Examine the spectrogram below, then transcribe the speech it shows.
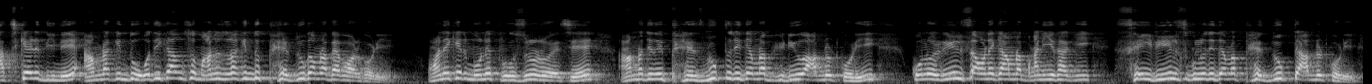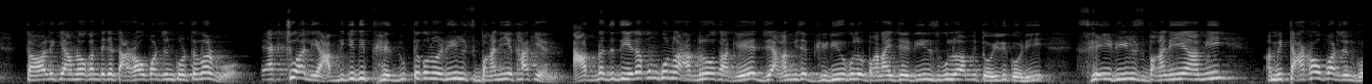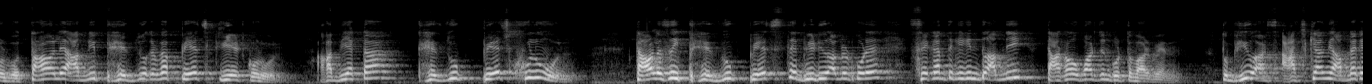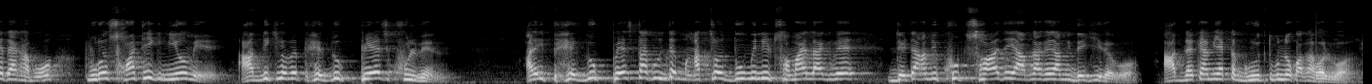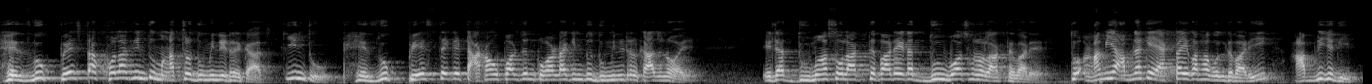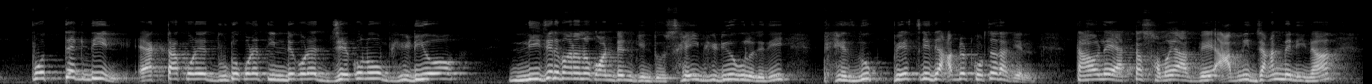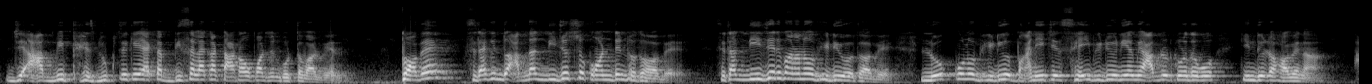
আজকের দিনে আমরা কিন্তু অধিকাংশ মানুষরা কিন্তু ফেসবুক আমরা ব্যবহার করি। অনেকের মনে প্রশ্ন রয়েছে, আমরা যদি ফেসবুকতে যদি আমরা ভিডিও আপলোড করি, কোনো রিলস অনেকে আমরা বানিয়ে থাকি, সেই রিলসগুলো যদি আমরা ফেসবুকতে আপলোড করি, তাহলে কি আমরা ওখান থেকে টাকা উপার্জন করতে পারব? অ্যাকচুয়ালি আপনি যদি ফেসবুকতে কোনো রিলস বানিয়ে থাকেন, আপনার যদি এরকম কোনো আগ্রহ থাকে যে আমি যে ভিডিওগুলো বানাই, যে রিলসগুলো আমি তৈরি করি, সেই রিলস বানিয়ে আমি আমি টাকা উপার্জন করব। তাহলে আপনি ফেসবুক একটা পেজ ক্রিয়েট করুন। আপনি একটা ফেসবুক পেজ খুলুন। তাহলে সেই ফেসবুক পেজতে ভিডিও আপলোড করে সেখান থেকে কিন্তু আপনি টাকা উপার্জন করতে পারবেন। তো ভিউয়ার্স আজকে আমি আপনাকে দেখাবো পুরো সঠিক নিয়মে আপনি কীভাবে ফেসবুক পেজ খুলবেন। আর এই ফেসবুক পেজটা খুলতে মাত্র দু মিনিট সময় লাগবে, যেটা আমি খুব সহজেই আপনাকে আমি দেখিয়ে দেবো। আপনাকে আমি একটা গুরুত্বপূর্ণ কথা বলব। ফেসবুক পেজটা খোলা কিন্তু মাত্র দু মিনিটের কাজ। কিন্তু ফেসবুক পেজ থেকে টাকা উপার্জন করাটা কিন্তু দু মিনিটের কাজ নয়। এটা দু মাসও লাগতে পারে, এটা দু বছরও লাগতে পারে। তো আমি আপনাকে একটাই কথা বলতে পারি, আপনি যদি প্রত্যেক দিন একটা করে, দুটো করে, তিনটে করে যে কোনো ভিডিও নিজের বানানো কন্টেন্ট কিন্তু, সেই ভিডিওগুলো যদি ফেসবুক পেজ যদি আপলোড করতে থাকেন, তাহলে একটা সময় আসবে, আপনি জানবেনই না যে আপনি ফেসবুক থেকে একটা বিশাল একা টাকা উপার্জন করতে পারবেন। তবে সেটা কিন্তু আপনার নিজস্ব কন্টেন্ট হতে হবে। সেটা নিজের বানানো ভিডিও হতে হবে। লোক কোনো ভিডিও বানিয়েছে, সেই ভিডিও নিয়ে আমি আপলোড করে দেবো, কিন্তু এটা হবে না।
